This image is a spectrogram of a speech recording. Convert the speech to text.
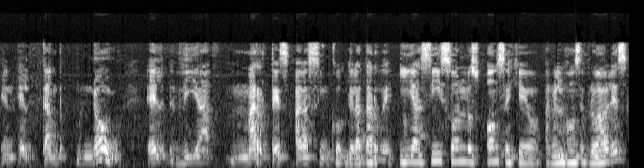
en el Camp Nou el día martes a las 5 de la tarde. Y así son los 11 que, al menos los 11 probables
